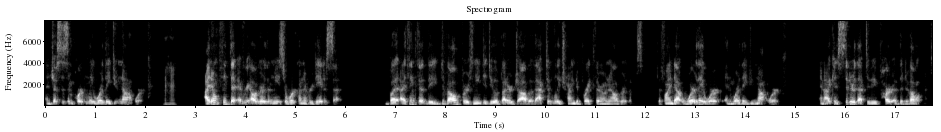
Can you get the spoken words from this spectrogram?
and just as importantly where they do not work mm-hmm. i don't think that every algorithm needs to work on every data set but i think that the developers need to do a better job of actively trying to break their own algorithms to find out where they work and where they do not work and i consider that to be part of the development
